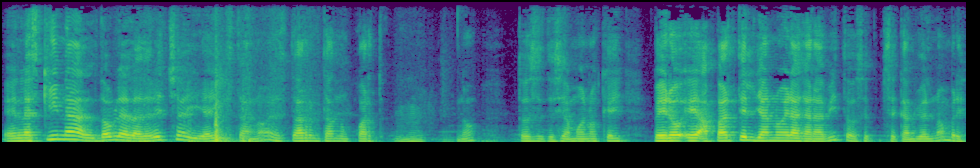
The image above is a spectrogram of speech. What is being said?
en la esquina, al doble a la derecha y ahí está, ¿no? Está rentando un cuarto. ¿no? Entonces decían, bueno, ok. Pero eh, aparte él ya no era Garavito, se, se cambió el nombre.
